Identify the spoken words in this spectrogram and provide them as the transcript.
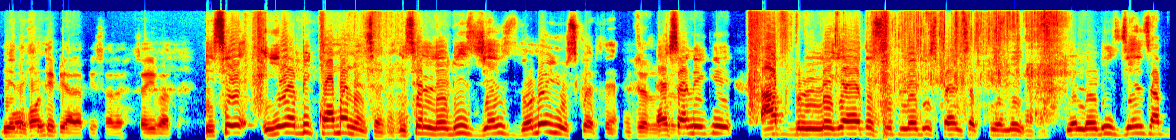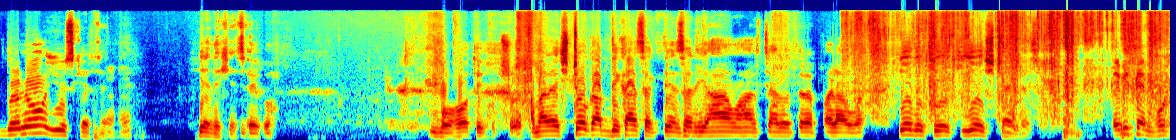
ये बहुत ही प्यारा पीस है सही बात है। इसे ये अभी कॉमन है सर। इसे लेडीज़ जेंट्स दोनों यूज़ करते हैं। ऐसा नहीं कि आप ले गए तो सिर्फ़ लेडीज़ पहन सकती है नहीं। ये लेडीज़ जेंट्स आप दोनों यूज़ कर सकते हैं। ये देखिए सर। देखो। बहुत ही खूबसूरत। हमारा स्टॉक आप दिखा सकते हैं सर यहाँ वहाँ चारों तरफ़ पड़ा हुआ। ये देखिए कि ये स्टाइल है सर। ये भी सेम हुड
